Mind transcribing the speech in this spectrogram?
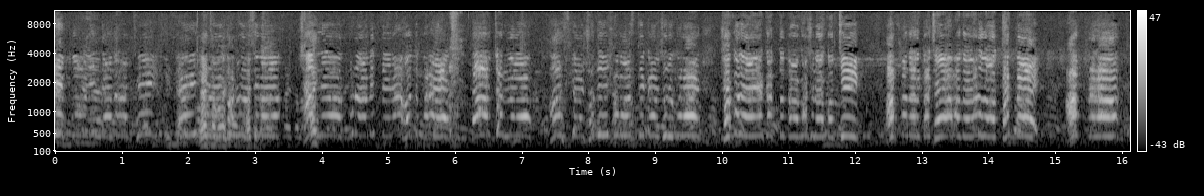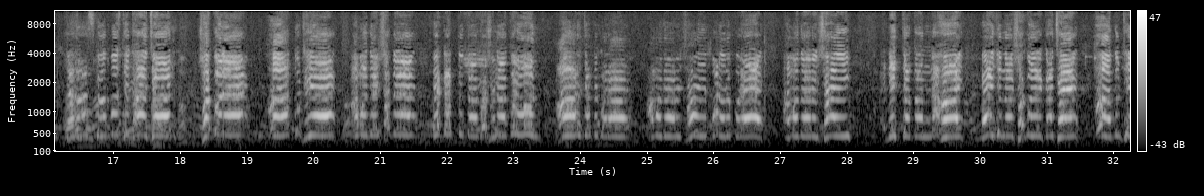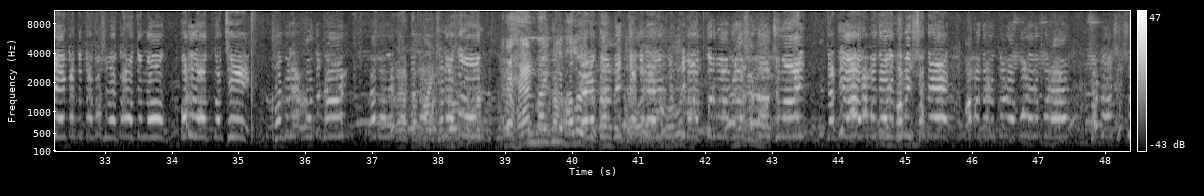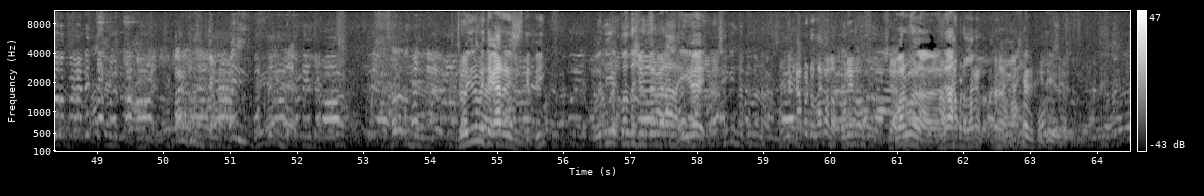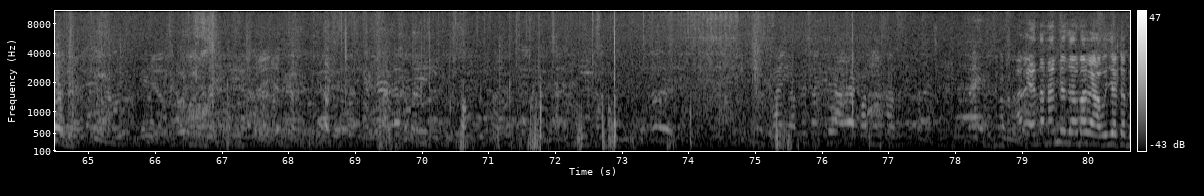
তীব্র নিন্দা জানাচ্ছি সামনে হ্যান্ড মাইক দিলে ভালো হতো এরকম নির্যাতনের প্রতিবাদ করব আমরা সকল সময় যাতে আর আমাদের ভবিষ্যতে আমাদের কোন বড়ের উপরে ছোট শিশুর উপরে নির্যাতন না হয়। রোজের মধ্যে কার রয়েছিস কে তুই? ওদিকে কত সুন্দর বেড়া ইয়ে পারব না আরে হেন্দা में जाणार आहे म्हणजे आता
